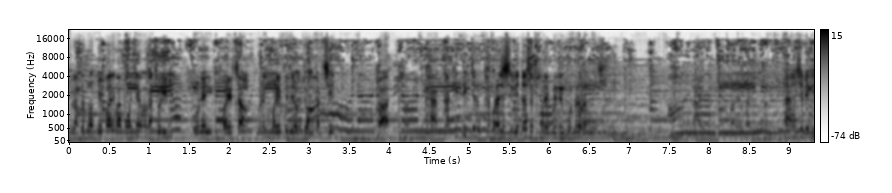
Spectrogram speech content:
আমরা কোনো পেপারে বা পয়সা কোনো কাজ করিনি করে খড়ের চাল করে খড়ের পেয়ে জল কাটছে বা প্রাকৃতিক যে রক্ষা করা যাচ্ছে সেটা খড়ের করে আমরা করেছি হ্যাঁ সেটা কি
